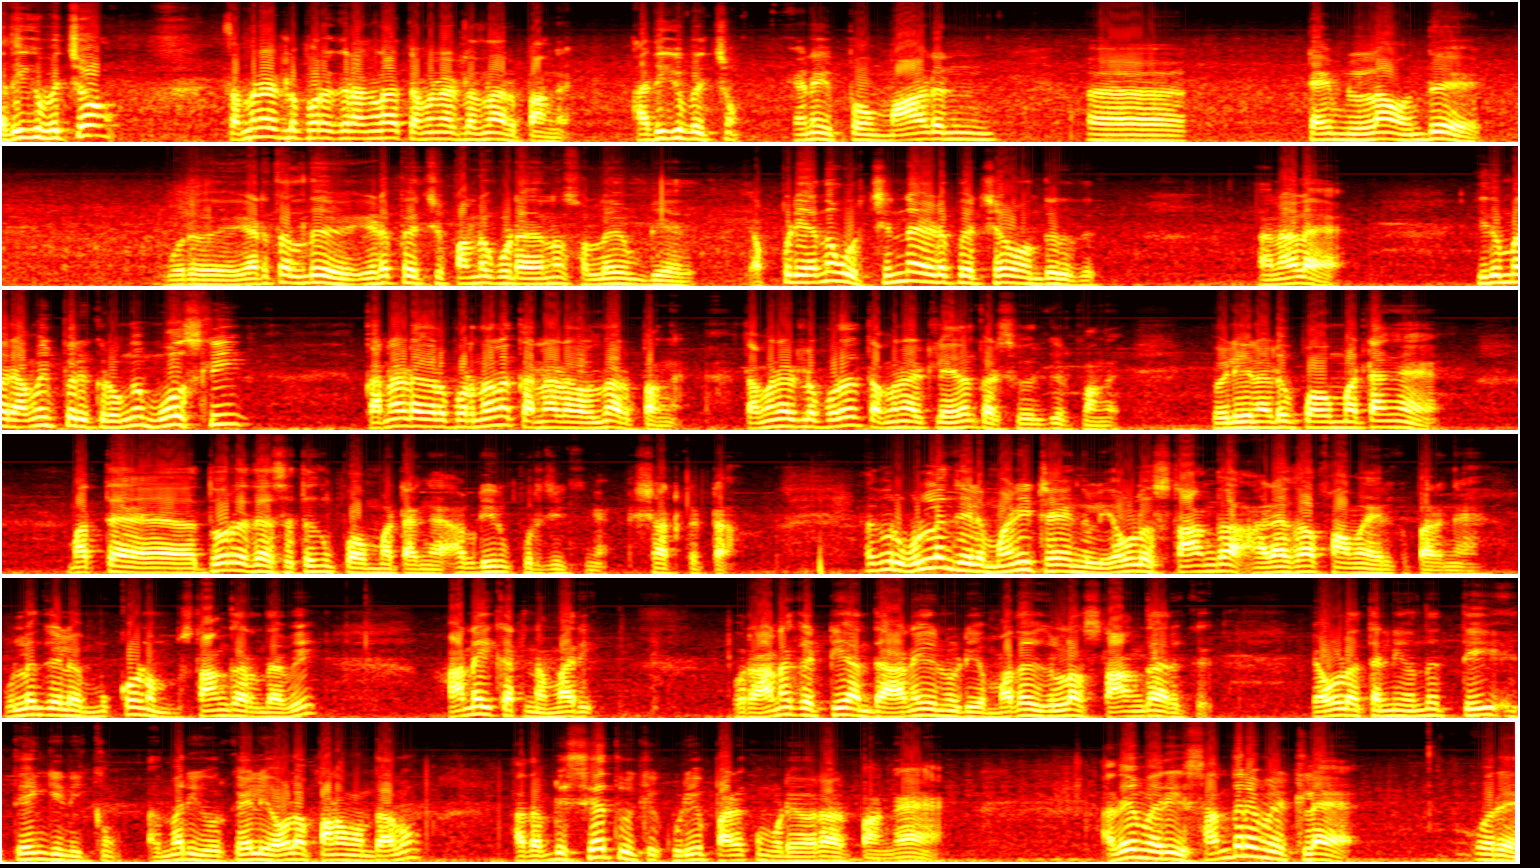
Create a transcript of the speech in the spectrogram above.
அதிகபட்சம் தமிழ்நாட்டில் பிறக்கிறாங்களா? தமிழ்நாட்டில் தான் இருப்பாங்க. அதிகபட்சம். ஏன்னா இப்போ மாடர்ன் டைம்லலாம் வந்து ஒரு இடத்துல இருந்து இடப்பெயர்ச்சி பண்ணக்கூடாதுன்னு சொல்லவே முடியாது. அப்படியா இருந்தால் ஒரு சின்ன இடப்பெயர்ச்சியாக வந்துடுது அதனால் இது மாதிரி அமைப்பு இருக்கிறவங்க மோஸ்ட்லி கர்நாடகாவில் பிறந்தாலும் கர்நாடகாவில் தான் இருப்பாங்க. தமிழ்நாட்டில் பிறந்தால் தமிழ்நாட்டிலே தான் கடைசி வரைக்கும் இருப்பாங்க. வெளிநாடு போக மாட்டாங்க. மற்ற தூர தேசத்துக்கும் போக மாட்டாங்க அப்படின்னு புரிஞ்சுக்கோங்க ஷார்ட்கட்டாக அது மாதிரி உள்ளங்கையில் மணி ட்ரையாங்கிள் எவ்வளோ ஸ்ட்ராங்காக அழகாக ஃபார்ம் ஆகிருக்கு பாருங்கள் உள்ளங்கையில் முக்கோணம் ஸ்ட்ராங்காக இருந்தாவே அணை கட்டின மாதிரி. ஒரு அணை கட்டி அந்த அணையினுடைய மதகுகள்லாம் ஸ்ட்ராங்காக இருக்குது எவ்வளோ தண்ணி வந்து தே தேங்கி நிற்கும் அது மாதிரி ஒரு கையில் எவ்வளோ பணம் வந்தாலும் அதை அப்படியே சேர்த்து வைக்கக்கூடிய பழக்கமுடையவராக இருப்பாங்க. அதே மாதிரி சந்திரமேட்டில் ஒரு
